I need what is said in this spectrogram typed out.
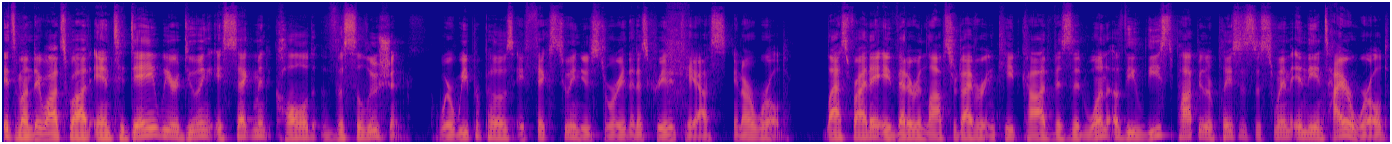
It's Monday WAD Squad, and today we are doing a segment called The Solution, where we propose a fix to a news story that has created chaos in our world. Last Friday, a veteran lobster diver in Cape Cod visited one of the least popular places to swim in the entire world,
